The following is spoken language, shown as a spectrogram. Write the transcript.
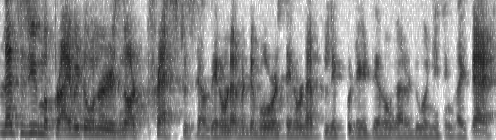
let's assume a private owner is not pressed to sell, they don't have a divorce, they don't have to liquidate, they don't got to do anything like that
